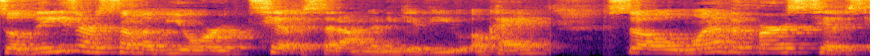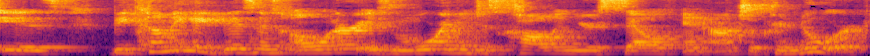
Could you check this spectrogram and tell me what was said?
So these are some of your tips that I'm going to give you. Okay. So one of the first tips is becoming a business owner is more than just calling yourself an entrepreneur.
